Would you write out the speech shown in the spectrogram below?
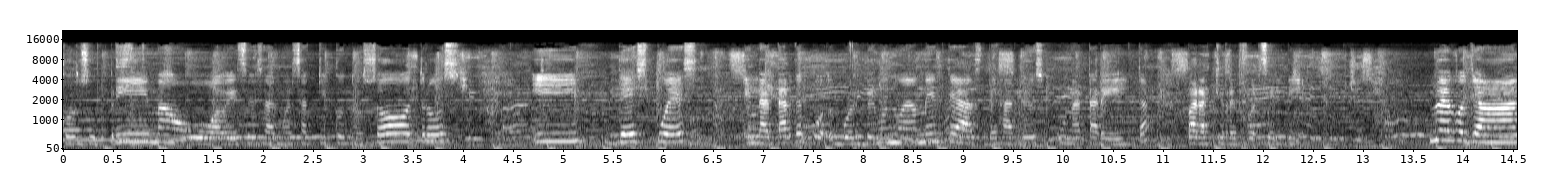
con su prima o a veces almuerza aquí con nosotros y después en la tarde volvemos nuevamente a dejarles una tareita para que refuerce el día. Luego ya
